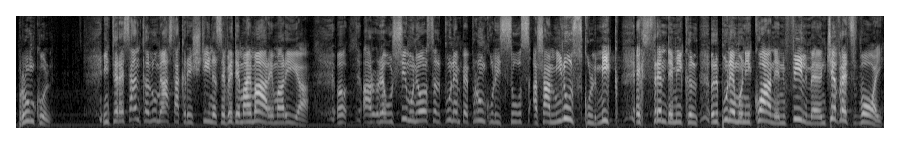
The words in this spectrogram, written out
pruncul. Interesant că lumea asta creștină se vede mai mare, Maria. Uh, reușim uneori să-L punem pe pruncul Iisus, așa minuscul, mic, extrem de mic, îl, îl punem în icoane, în filme, în ce vreți voi.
